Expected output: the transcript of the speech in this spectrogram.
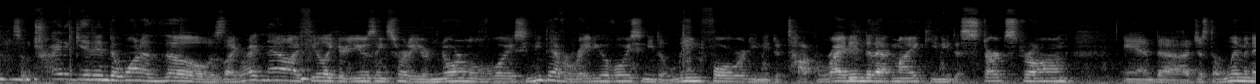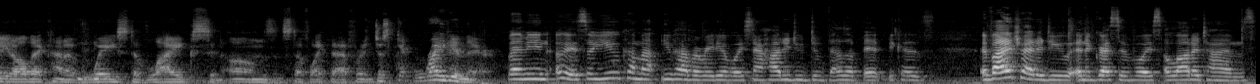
Mm-hmm. So try to get into one of those. Like right now, I feel like you're using sort of your normal voice. You need to have a radio voice. You need to lean forward. You need to talk right into that mic. You need to start strong, and uh, just eliminate all that kind of waste of likes and ums and stuff like that. For it. just get right in there. But I mean, okay, so you come out, you have a radio voice now. How did you develop it? Because if I try to do an aggressive voice, a lot of times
